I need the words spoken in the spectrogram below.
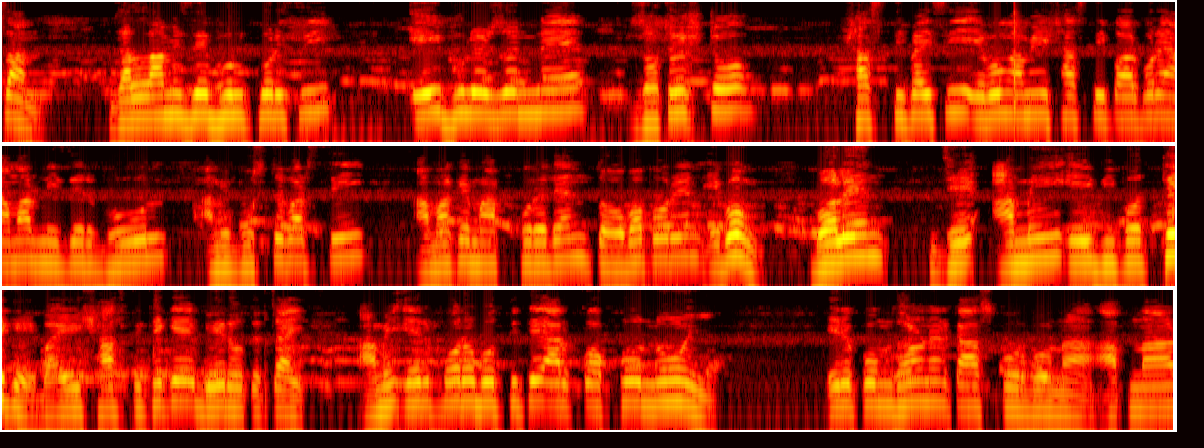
চান। জাল্লা আমি যে ভুল করেছি, এই ভুলের জন্যে যথেষ্ট শাস্তি পাইছি এবং আমি শাস্তি পাওয়ার পরে আমার নিজের ভুল আমি বুঝতে পারছি। আমাকে মাফ করে দেন, তওবা পড়েন এবং বলেন যে আমি এই বিপদ থেকে বা এই শাস্তি থেকে বের হতে চাই। আমি এর পরবর্তীতে আর কখনোই এরকম ধরনের কাজ করব না। আপনার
